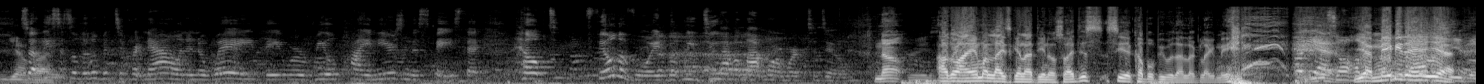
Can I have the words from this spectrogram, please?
Yeah, so at least it's a little bit different now and in a way they were real pioneers in this space that helped fill the void, but we do have a lot more work to do. now, Although I am a light skinned Latino, so I just see a couple people that look like me. Oh yeah. Yeah, maybe they. about Yeah. people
